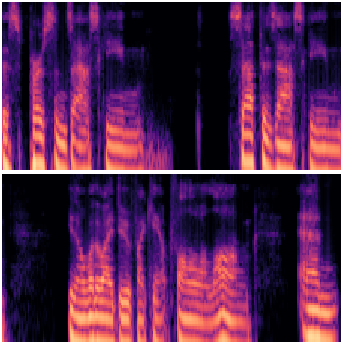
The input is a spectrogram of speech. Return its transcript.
this person's asking Seth is asking, you know, what do I do if I can't follow along? And,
